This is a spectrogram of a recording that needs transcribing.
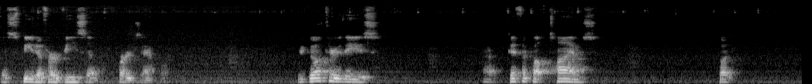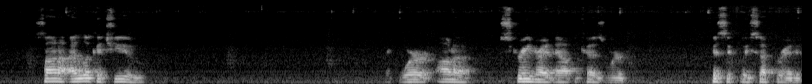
the speed of her visa, for example. We go through these uh, difficult times, Sana, I look at you. Like we're on a screen right now because we're physically separated.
